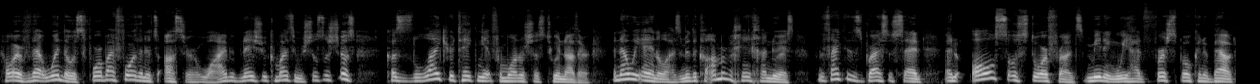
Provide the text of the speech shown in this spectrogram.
However, if that window is 4 by 4 then it's usr. Why? Because it's like you're taking it from one rishos to another. And now we analyze. From the fact that this Brisa said, and also storefronts, meaning we had first spoken about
